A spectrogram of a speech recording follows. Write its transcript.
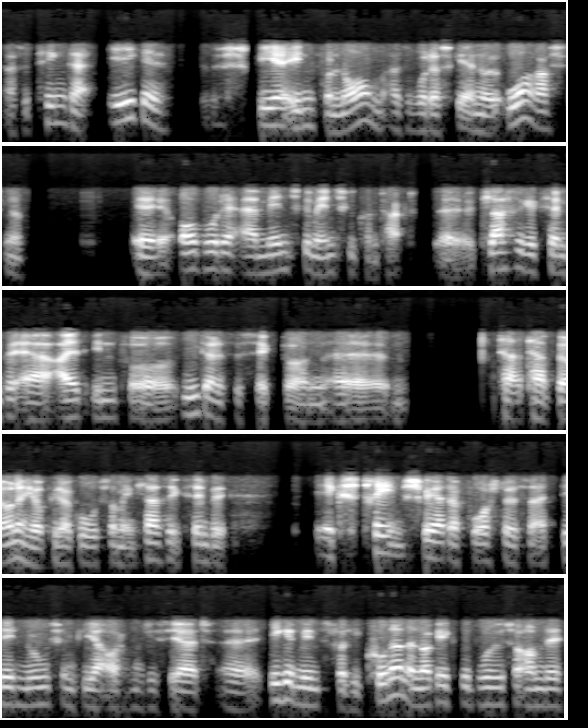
Altså ting, der ikke sker inden for norm, altså hvor der sker noget overraskende, øh, og hvor der er menneske-menneske-kontakt. Øh, klassisk eksempel er alt inden for uddannelsessektoren. Øh, tager, der børnehavepædagog som en klassisk eksempel ekstremt svært at forestille sig, at det nogensinde bliver automatiseret. Øh, ikke mindst fordi kunderne nok ikke vil bryde sig om det,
